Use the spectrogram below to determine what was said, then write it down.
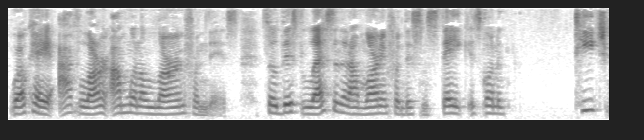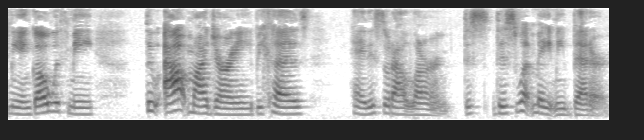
where, okay, I've learned, I'm going to learn from this. So, this lesson that I'm learning from this mistake is going to teach me and go with me throughout my journey because, hey, this is what I learned. This, this is what made me better.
